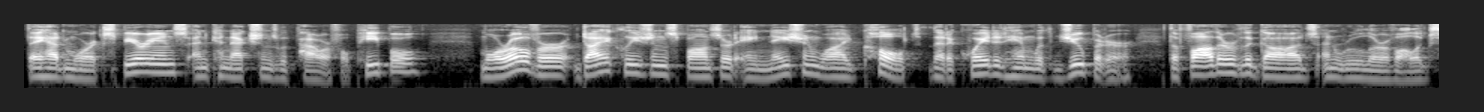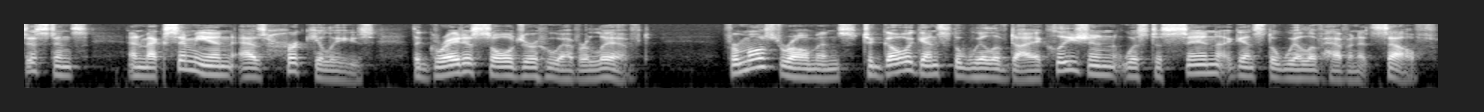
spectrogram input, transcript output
They had more experience and connections with powerful people Moreover, Diocletian sponsored a nationwide cult that equated him with Jupiter, the father of the gods and ruler of all existence, and Maximian as Hercules, the greatest soldier who ever lived. For most Romans, to go against the will of Diocletian was to sin against the will of heaven itself.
